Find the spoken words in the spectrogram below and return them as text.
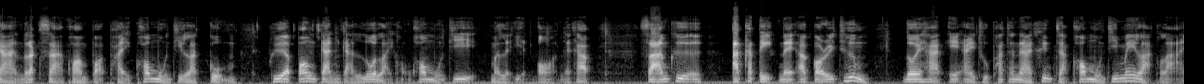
การรักษาความปลอดภัยข้อมูลที่รัดกุม เพื่อป้องกันการล่วไหลของข้อมูลที่มันละเอียดอ่อนนะครับ 3 คืออคติในอัลกอริทึม โดยหาก AI ถูกพัฒนาขึ้นจากข้อมูลที่ไม่หลากหลาย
